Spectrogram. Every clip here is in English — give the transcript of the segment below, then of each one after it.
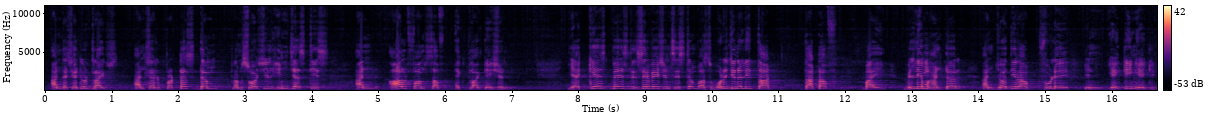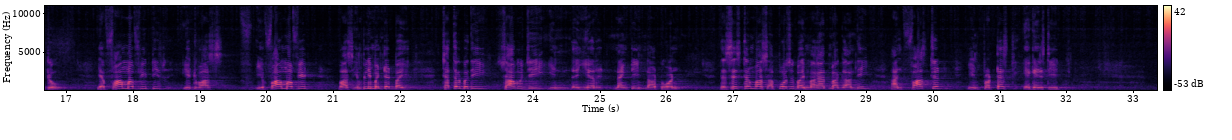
and the scheduled tribes, and shall protect them from social injustice and all forms of exploitation. A caste-based reservation system was originally thought, thought of by William Hunter and Jyotirao Phule in 1882. A form of it, is, it was a form of it was implemented by Chhatrapati Shahuji in the year 1901. The system was opposed by Mahatma Gandhi and fasted in protest against it.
